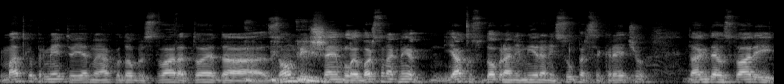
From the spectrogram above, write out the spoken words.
Matko je primijetio jednu jako dobru stvar, a to je da zombi šemblaju, baš su onak nekak, jako su dobro animirani, super se kreću, tako da je u stvari,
